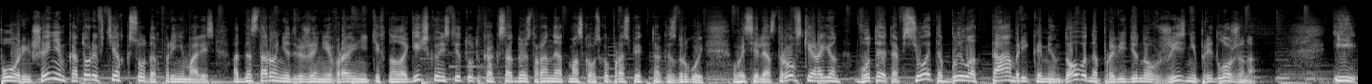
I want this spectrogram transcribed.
по решениям, которые в тех ксодах принимались. Одностороннее движение в районе технологического института, как с одной стороны от Московского проспекта, так и с другой. Василиостровский район. Вот это все, это было там рекомендовано, проведено в жизни, предложено. И,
